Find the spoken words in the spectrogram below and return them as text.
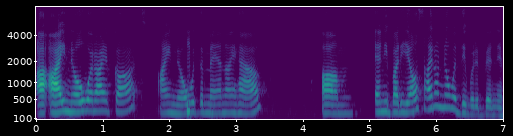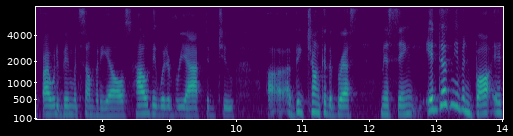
I, I know what I've got. I know what the man I have. Um, anybody else, I don't know what they would have been if I would have been with somebody else, how they would have reacted to uh, a big chunk of the breast missing. It doesn't even bo- it.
